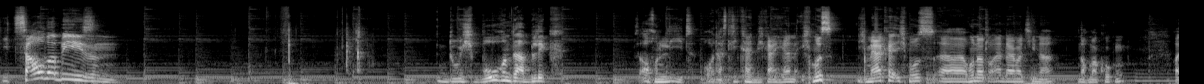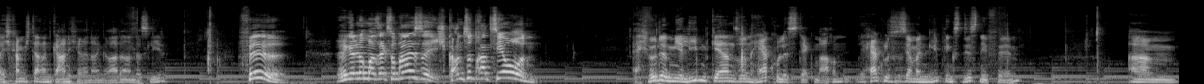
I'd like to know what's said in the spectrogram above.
Die Zauberbesen. Durchbohrender Blick. Ist auch ein Lied. Oh, das Lied kann ich mich gar nicht erinnern. Ich muss, ich merke, ich muss äh, 101 Dalmatiner nochmal gucken. Weil ich kann mich daran gar nicht erinnern, gerade an das Lied. Phil! Regel Nummer 36, Konzentration! Ich würde mir liebend gern so ein Herkules-Deck machen. Herkules ist ja mein Lieblings-Disney-Film. Ähm,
